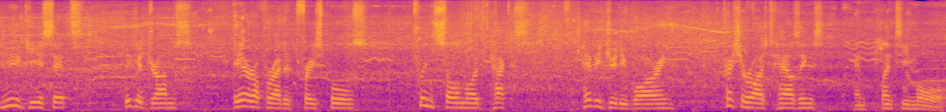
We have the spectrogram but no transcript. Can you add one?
new gear sets, bigger drums, air operated free spools, twin solenoid packs, heavy duty wiring, pressurised housings and plenty more.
